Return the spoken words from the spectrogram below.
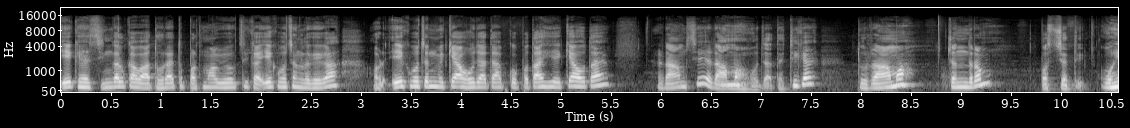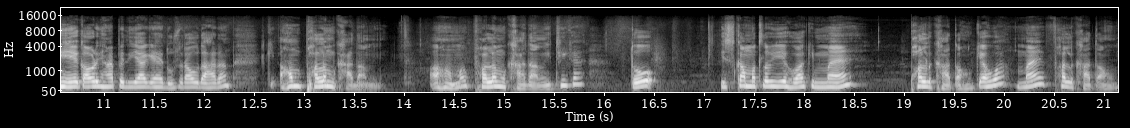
एक है, सिंगल का बात हो रहा है तो प्रथमा विभक्ति का एक वचन लगेगा। और एक वचन में क्या हो जाता है, आपको पता ही है, क्या होता है? राम से रामा हो जाता है, ठीक है? तो राम चंद्रम पश्यति। वहीं एक और यहाँ पे दिया गया है, दूसरा उदाहरण, कि अहम फलम खादामी। अहम फलम खादामी, ठीक है? तो इसका मतलब ये हुआ कि मैं फल खाता हूँ। क्या हुआ? मैं फल खाता हूँ।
